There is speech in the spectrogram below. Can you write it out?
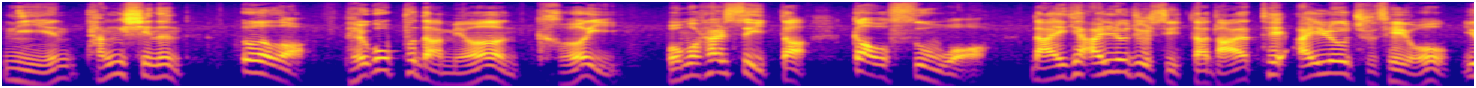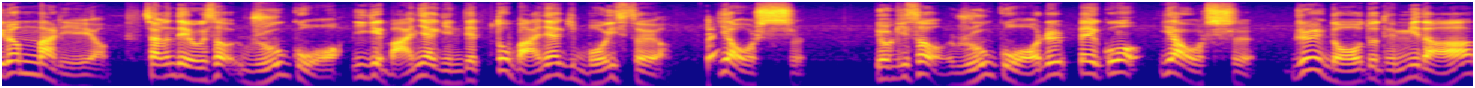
您 당신은 饿了 배고프다면 可以 뭐뭐 할 수 있다. 告诉我 나에게 알려줄 수 있다. 나한테 알려주세요. 이런 말이에요. 자, 근데 여기서 如果 이게 만약인데 또 만약이 뭐 있어요? 要是 여기서 如果를 빼고 要是를 넣어도 됩니다.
